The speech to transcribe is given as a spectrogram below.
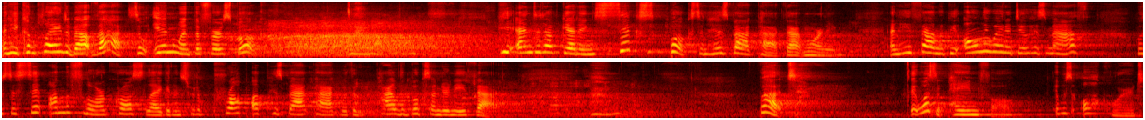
And he complained about that. So in went the first book. he ended up getting six books in his backpack that morning. And he found that the only way to do his math was to sit on the floor cross legged and sort of prop up his backpack with a pile of books underneath that. but it wasn't painful, it was awkward,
